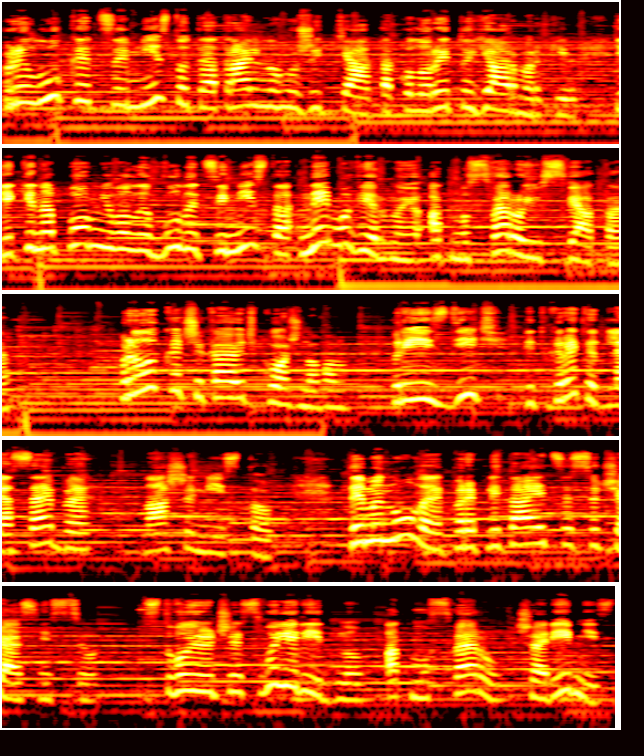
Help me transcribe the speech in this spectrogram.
Прилуки це місто театрального життя та колориту ярмарків, які наповнювали вулиці міста неймовірною атмосферою свята. Прилуки чекають кожного. Приїздіть відкрити для себе наше місто, де минуле переплітається з сучасністю, створюючи своєрідну атмосферу, чарівність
